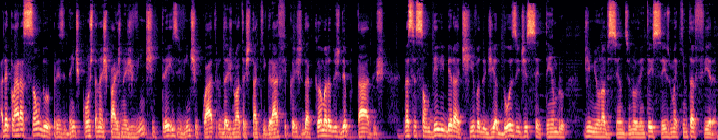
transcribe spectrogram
A declaração do presidente consta nas páginas 23 e 24 das notas taquigráficas da Câmara dos Deputados, na sessão deliberativa do dia 12 de setembro de 1996, uma quinta-feira.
